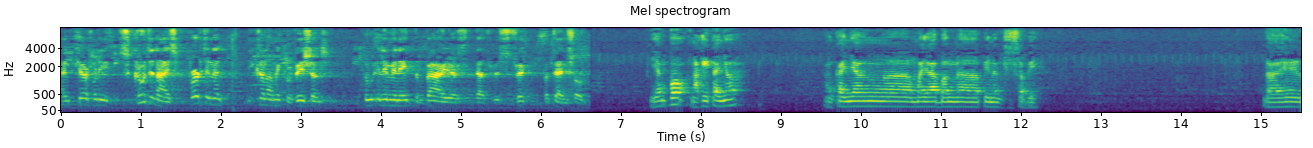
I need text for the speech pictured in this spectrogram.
and carefully scrutinize pertinent economic provisions to eliminate the barriers that restrict potential Yan po, nakita nyo? Ang kanyang ah, mayabang na pinagsasabi. Dahil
